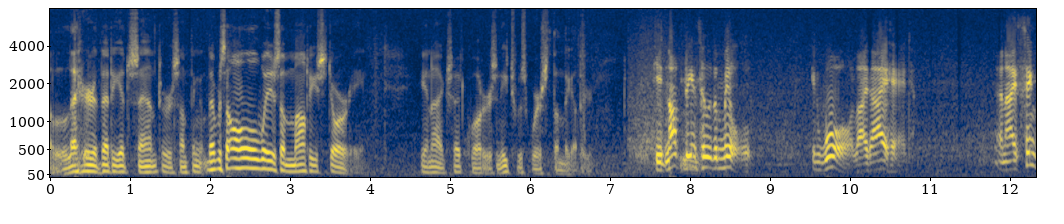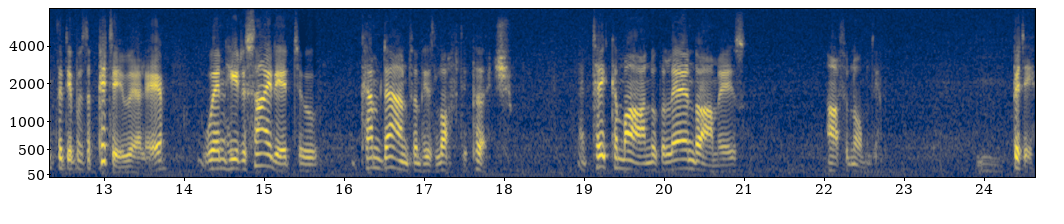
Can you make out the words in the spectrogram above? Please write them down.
a letter that he had sent or something. There was always a Monty story in Ike's headquarters, and each was worse than the other. He'd not been through the mill in war like I had. And I think that it was a pity, really, when he decided to come down from his lofty perch and take command of the land armies after Normandy. Pity,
